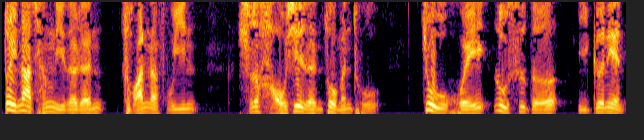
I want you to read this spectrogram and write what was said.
对那城里的人传了福音，使好些人做门徒，就回路斯德、以哥念、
